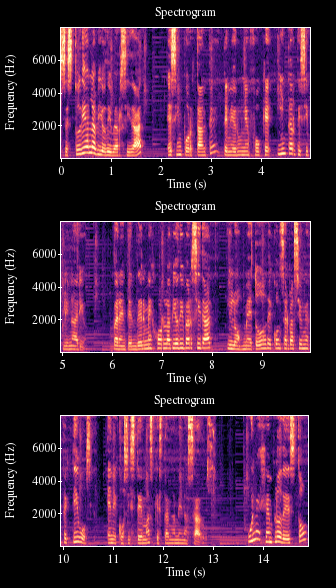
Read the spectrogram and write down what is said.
se estudia la biodiversidad, es importante tener un enfoque interdisciplinario para entender mejor la biodiversidad y los métodos de conservación efectivos en ecosistemas que están amenazados. Un ejemplo de esto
